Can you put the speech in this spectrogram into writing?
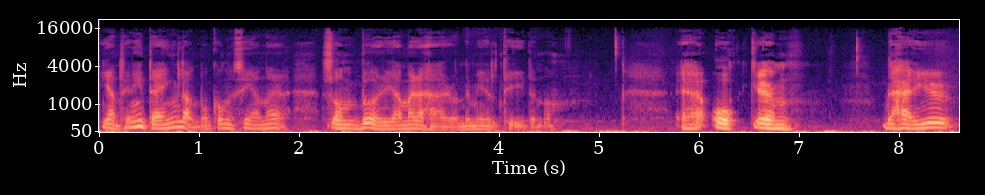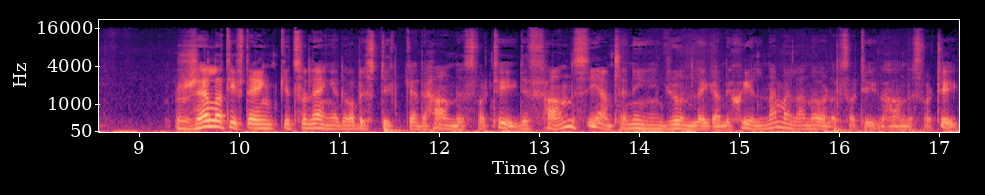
Egentligen inte England, de kommer senare. Som börjar med det här under medeltiden. Då. Eh, och eh, det här är ju relativt enkelt så länge du har bestyckade handelsfartyg. Det fanns egentligen ingen grundläggande skillnad mellan örlogsfartyg och handelsfartyg.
